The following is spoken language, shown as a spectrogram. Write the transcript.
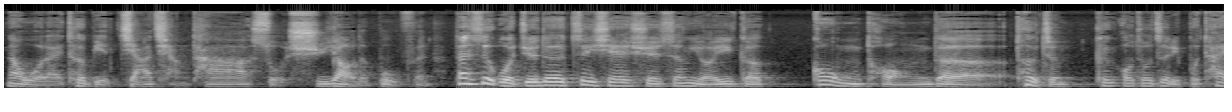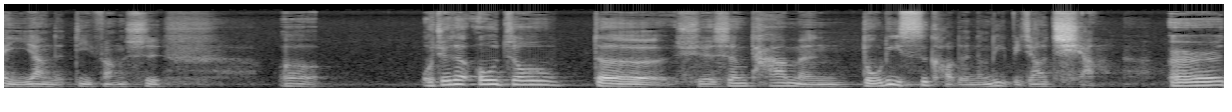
那我来特别加强他所需要的部分。但是我觉得这些学生有一个共同的特征，跟欧洲这里不太一样的地方是，呃，我觉得欧洲。的学生，他们独立思考的能力比较强，而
